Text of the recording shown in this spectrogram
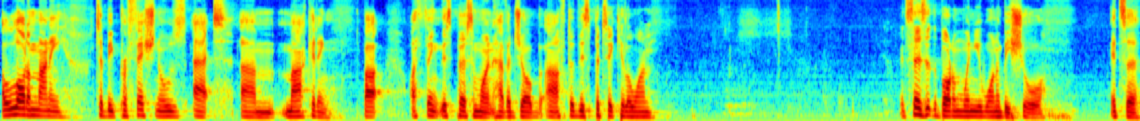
a lot of money to be professionals at um, marketing, but I think this person won't have a job after this particular one. It says at the bottom when you want to be sure. It's, a,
